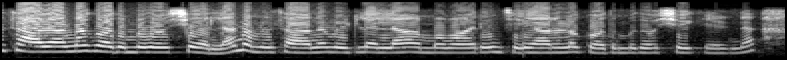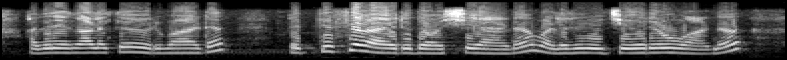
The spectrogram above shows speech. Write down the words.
ഇത് സാധാരണ ഗോതമ്പ് ദോശയല്ല. നമ്മൾ സാധാരണ വീട്ടിലെല്ലാ അമ്മമാരും ചെയ്യാറുള്ള ഗോതമ്പ് ദോശയൊക്കെ ഉണ്ട് അതിനേക്കാളൊക്കെ ഒരുപാട് വ്യത്യസ്തമായൊരു ദോശയാണ്. വളരെ രുചികരവുമാണ്.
